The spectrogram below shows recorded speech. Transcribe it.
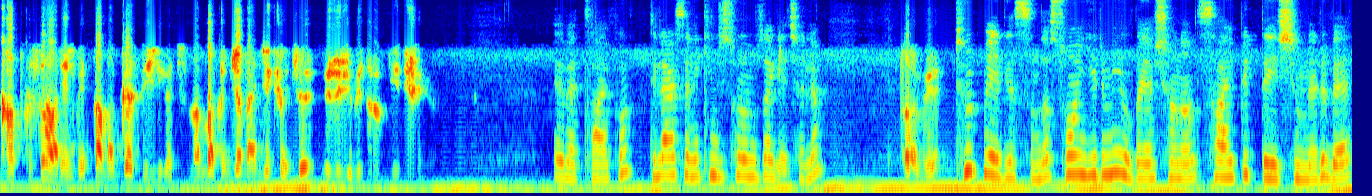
katkısı var elbette ama gazetecilik açısından bakınca bence kötü, üzücü bir durum diye düşünüyorum. Evet Tayfur. Dilersen ikinci sorumuza geçelim. Tabii. Türk medyasında son 20 yılda yaşanan sahiplik değişimleri ve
